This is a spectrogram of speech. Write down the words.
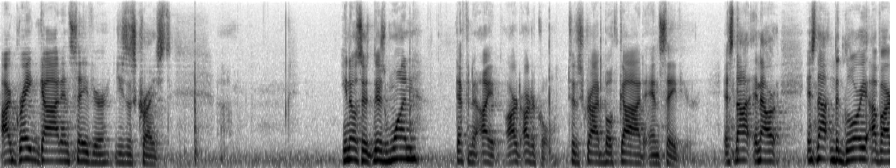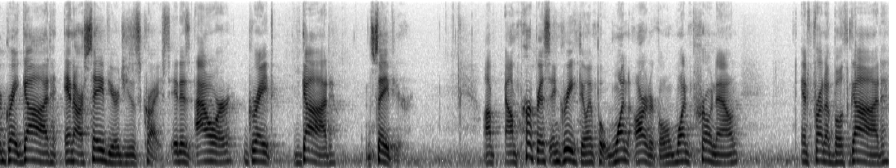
our great God and Savior, Jesus Christ. Um, you know, so there's one definite article to describe both God and Savior. It's not, in our, it's not the glory of our great God and our Savior, Jesus Christ. It is our great God and Savior. Um, on purpose, in Greek, they only put one article, one pronoun in front of both God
